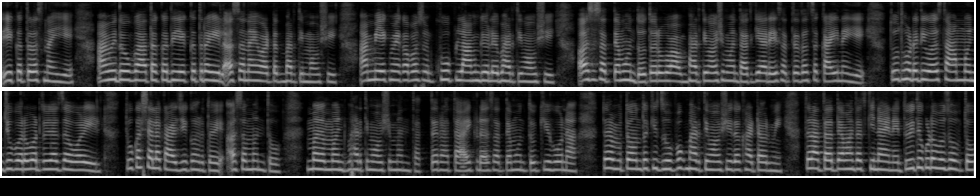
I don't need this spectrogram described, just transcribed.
एकत्रच नाही आहे आम्ही दोघं आता कधी एकत्र येईल असं नाही वाटत भारती मावशी. आम्ही एकमेकापासून खूप लांब गेलो आहे भारती मावशी. असं सत्य म्हणतो. तर वा भारती मावशी म्हणतात की अरे सत्य तसं काही नाही आहे तू थोडे दिवस थांब मंजू बरोबर तुझ्या जवळ येईल. तू कशाला काळजी करतोय? असं म्हणतो. म मग भारती मावशी म्हणतात. तर आता इकडं सत्या म्हणतो की हो ना. तर तो म्हणतो की झोपू भारती मावशी इथं खाटावर मी. तर आता त्या म्हणतात की नाही नाही तू इथे कुठं झोपतो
